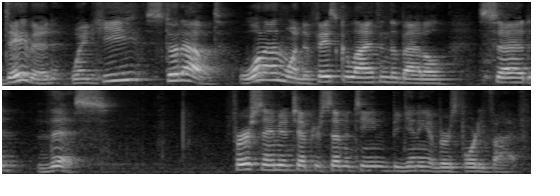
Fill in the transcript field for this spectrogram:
David, when he stood out one on one to face Goliath in the battle, said this. 1 Samuel chapter 17, beginning at verse 45.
